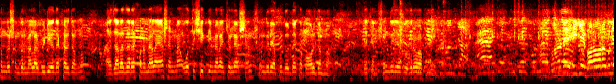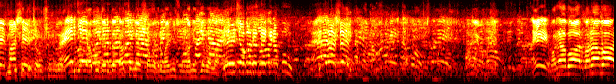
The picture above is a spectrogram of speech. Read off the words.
সুন্দর সুন্দর মেলার ভিডিও দেখার জন্য। আর যারা যারা এখনও মেলায় আসেন না অতি শীঘ্রই মেলায় চলে আসেন। সুন্দরী আপুদের দেখা পাওয়ার জন্য। দেখেন সুন্দরী আপুদেরও আপনি আপুদের দেখা চলে আসো আমাদের মাইমিসিং বাণিজ্য মেলা। বরাবর বরাবর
